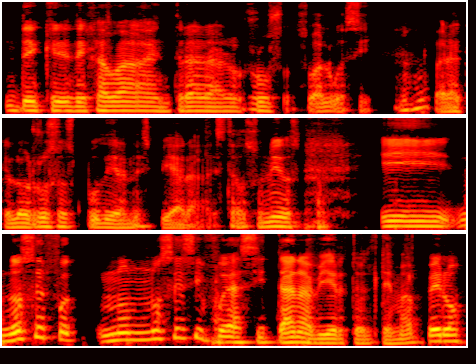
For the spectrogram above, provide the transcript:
de que dejaba entrar a los rusos o algo así, para que los rusos pudieran espiar a Estados Unidos. Y no sé, fue, no, no sé si fue así tan abierto el tema, pero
